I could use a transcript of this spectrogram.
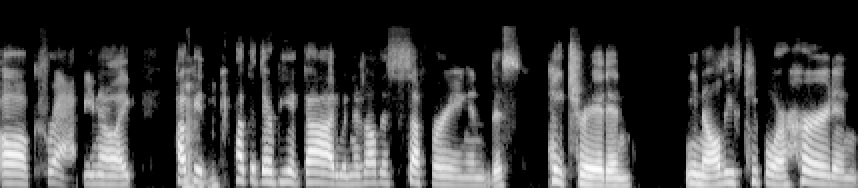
all crap. You know, like how could uh-huh. how could there be a God when there's all this suffering and this hatred and you know all these people are hurt and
